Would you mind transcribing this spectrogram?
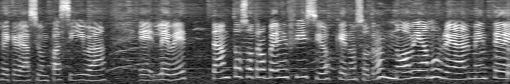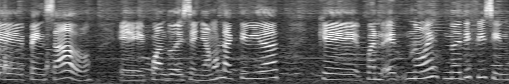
recreación pasiva, le ve tantos otros beneficios que nosotros no habíamos realmente pensado eh, cuando diseñamos la actividad, que pues, eh, no, es, no es difícil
